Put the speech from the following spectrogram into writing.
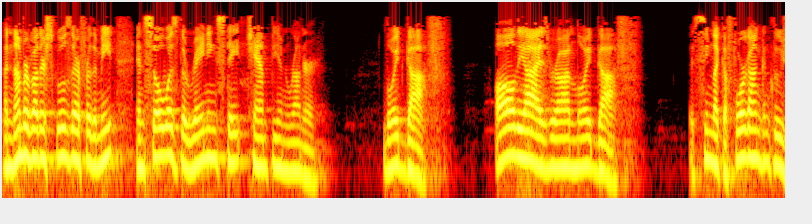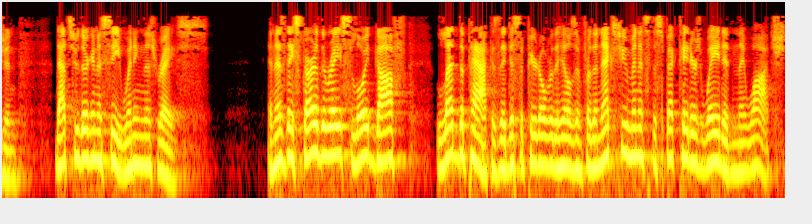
a number of other schools there for the meet, and so was the reigning state champion runner, Lloyd Goff. All the eyes were on Lloyd Goff. It seemed like a foregone conclusion. That's who they're going to see winning this race. And as they started the race, Lloyd Goff led the pack as they disappeared over the hills. And for the next few minutes, the spectators waited and they watched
